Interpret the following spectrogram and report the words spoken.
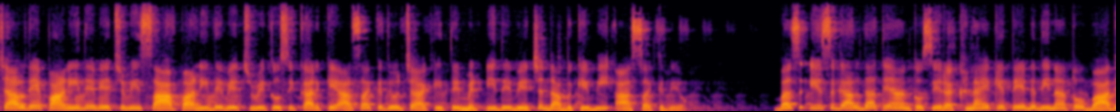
ਚੱਲਦੇ ਪਾਣੀ ਦੇ ਵਿੱਚ ਵੀ, ਸਾਫ਼ ਪਾਣੀ ਦੇ ਵਿੱਚ ਵੀ ਤੁਸੀਂ ਕਰਕੇ ਆ ਸਕਦੇ ਹੋ, ਜਾਂ ਕਿਤੇ ਮਿੱਟੀ ਦੇ ਵਿੱਚ ਦੱਬ ਕੇ ਵੀ ਆ ਸਕਦੇ ਹੋ। ਬਸ ਇਸ ਗੱਲ ਦਾ ਧਿਆਨ ਤੁਸੀਂ ਰੱਖਣਾ ਹੈ ਕਿ 3 ਦਿਨਾਂ ਤੋਂ ਬਾਅਦ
